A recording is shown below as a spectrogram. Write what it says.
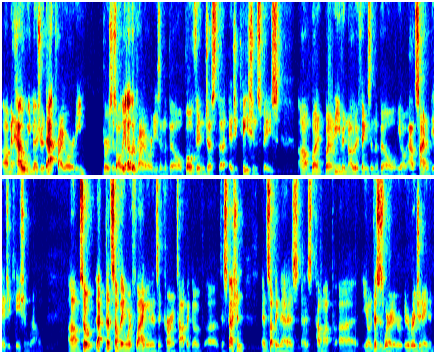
um, and how we measure that priority versus all the other priorities in the bill both in just the education space um, but but even other things in the bill, you know, outside of the education realm. Um, so that, that's something worth flagging. That's a current topic of uh, discussion and something that has has come up. Uh, you know, this is where it, it originated.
